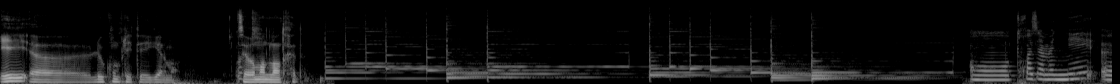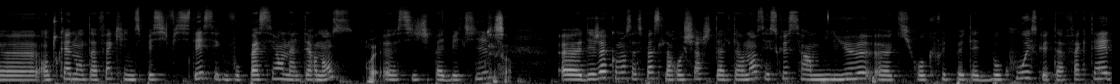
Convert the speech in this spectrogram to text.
et euh, le compléter également. C'est vraiment de l'entraide. Troisième année, en tout cas dans ta fac, il y a une spécificité, c'est que vous passez en alternance, si je dis pas de bêtises. C'est ça. Euh, déjà, comment ça se passe la recherche d'alternance? Est-ce que c'est un milieu euh, qui recrute peut-être beaucoup? Est-ce que ta FacTed,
